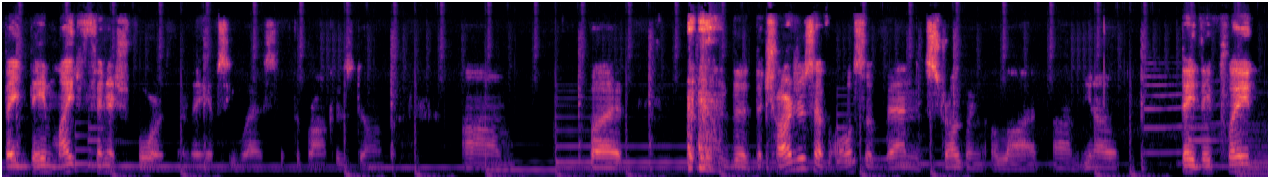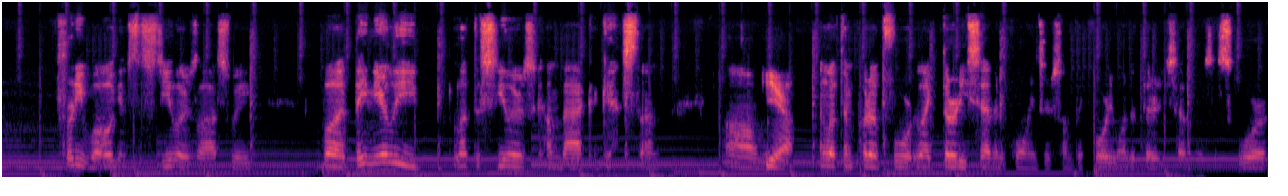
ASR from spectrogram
They they might finish fourth in the AFC West if the Broncos don't. Um, but the the Chargers have also been struggling a lot. Um, you know, they they played pretty well against the Steelers last week, but they nearly let the Steelers come back against them. Um, Yeah. and let them put up for like 37 points or something. 41 to 37 was the score.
